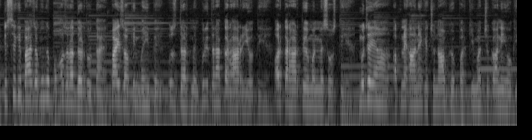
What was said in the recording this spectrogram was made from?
जिससे कि बाय जॉकिंग को बहुत ज़्यादा दर्द होता है। बाय जॉकिंग वहीं पे उस दर्द में बुरी तरह करहार रही होती है और करहारते हुए मन में सोचती है, मुझे यहाँ अपने आने के चुनाव के ऊपर कीमत चुकानी होगी,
